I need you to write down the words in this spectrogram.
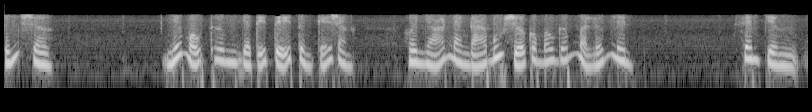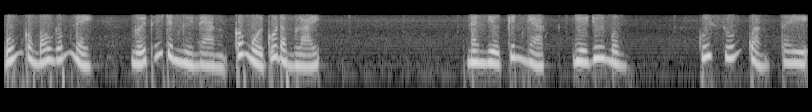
sững sờ. Nhớ mẫu thân và tỷ tỷ từng kể rằng hồi nhỏ nàng đã bú sữa con báo gấm mà lớn lên. Xem chừng bốn con báo gấm này, ngửi thấy trên người nàng có mùi của đồng loại. Nàng vừa kinh ngạc, vừa vui mừng. Cúi xuống quàng tay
